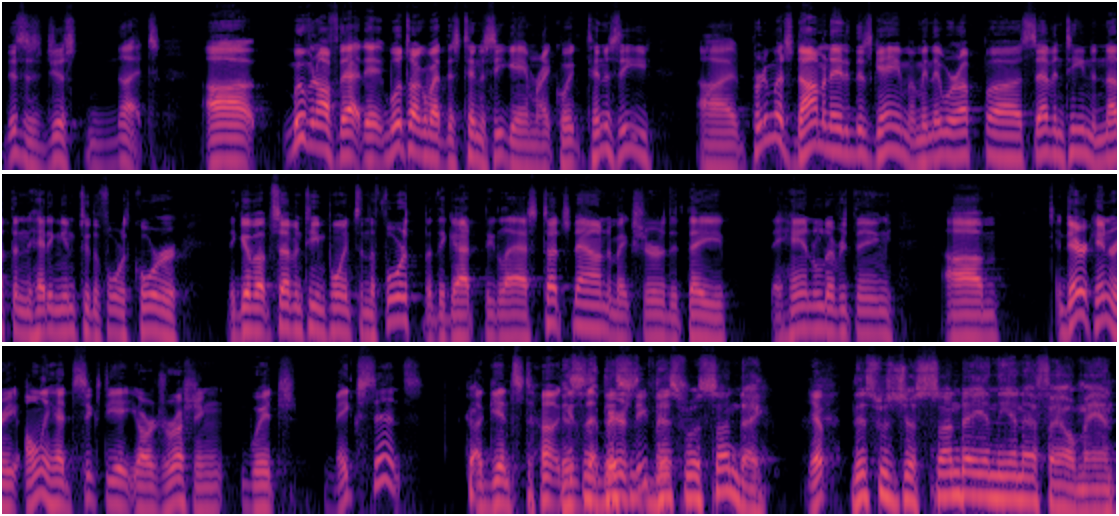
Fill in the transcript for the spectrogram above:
This is just nuts. Uh, moving off that, we'll talk about this Tennessee game right quick. Tennessee uh, pretty much dominated this game. I mean, they were up uh, 17 to nothing heading into the fourth quarter. They give up 17 points in the fourth, but they got the last touchdown to make sure that they they handled everything. Um, Derrick Henry only had 68 yards rushing, which makes sense against uh, against This, that Bears this, defense. this was Sunday. yep. This was just Sunday in the NFL, man.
